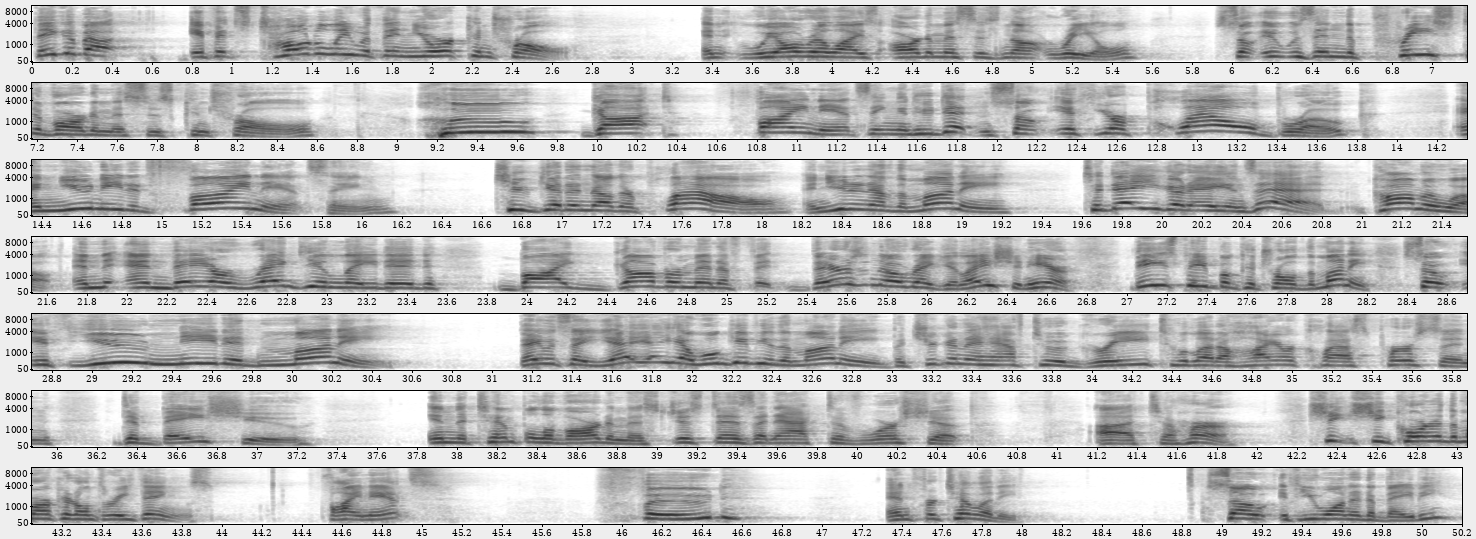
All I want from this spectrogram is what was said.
Think about if it's totally within your control, and we all realize Artemis is not real, so it was in the priest of Artemis's control who got financing and who didn't. So if your plow broke and you needed financing to get another plow and you didn't have the money, today you go to A and Z, Commonwealth, and, and they are regulated by government. There's no regulation here. These people control the money. So if you needed money, they would say, Yeah, yeah, yeah, we'll give you the money, but you're going to have to agree to let a higher class person debase you in the temple of Artemis just as an act of worship uh, to her. She, she cornered the market on three things finance, food, and fertility. So if you wanted a baby,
